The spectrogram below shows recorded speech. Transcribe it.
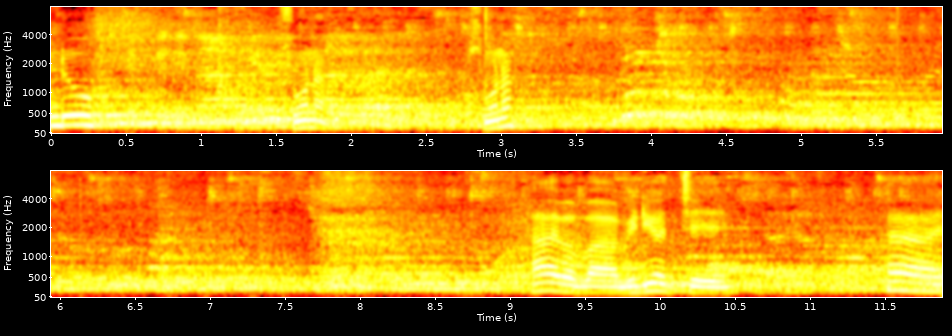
অ্যান্ডু শোনা শোনা হাই বাবা ভিডিও হচ্ছে। হাই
